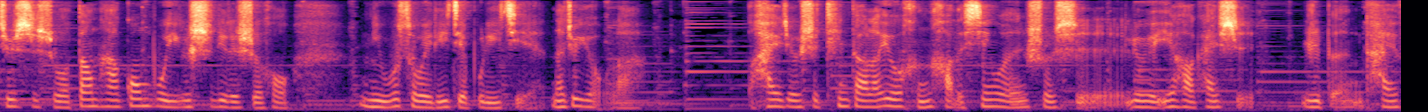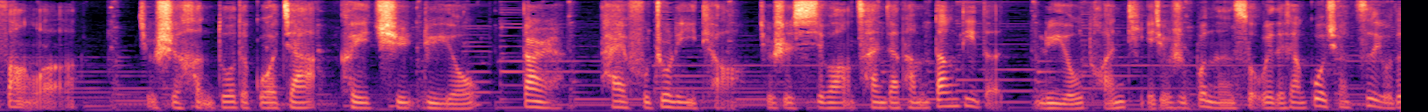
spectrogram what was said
就是说，当他公布一个事例的时候，你无所谓理解不理解，那就有了。还有就是听到了又很好的新闻，说是六月一号开始，日本开放了，就是很多的国家可以去旅游。当然。他也辅助了一条，就是希望参加他们当地的旅游团体，也就是不能所谓的像过去自由的、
